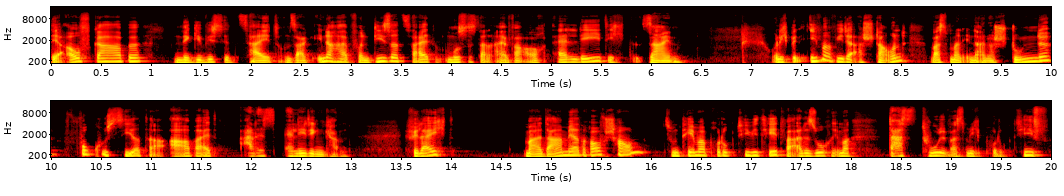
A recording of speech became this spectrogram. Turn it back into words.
der Aufgabe eine gewisse Zeit und sage, innerhalb von dieser Zeit muss es dann einfach auch erledigt sein. Und ich bin immer wieder erstaunt, was man in einer Stunde fokussierter Arbeit alles erledigen kann. Vielleicht mal da mehr drauf schauen zum Thema Produktivität, weil alle suchen immer das Tool, was mich produktiv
